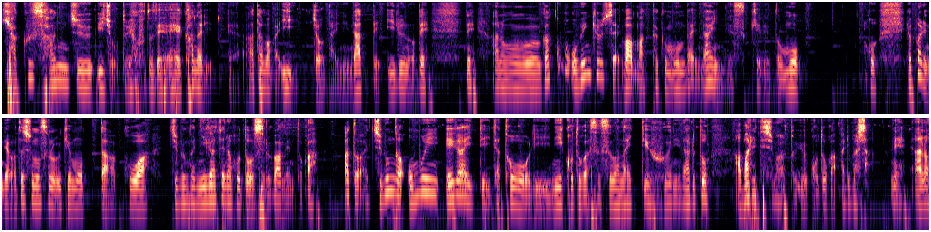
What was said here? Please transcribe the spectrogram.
130以上ということで、かなり、頭がいい状態になっているのでで、あのー、学校のお勉強自体は全く問題ないんですけれどもこうやっぱりね私もその受け持った子は自分が苦手なことをする場面とかあとは自分が思い描いていた通りにことが進まないっていう風になると暴れてしまうということがありました。ね、あの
